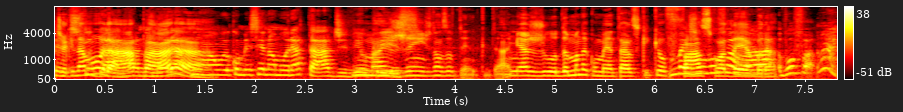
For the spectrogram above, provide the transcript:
tinha Tinha que namorar, para. Não, eu comecei a namorar tarde, viu, Mas, Cris? gente, nós eu tenho que. Ai, me ajuda, manda comentários. O que, que eu Mas faço eu com a falar, Débora? Vou falar. Ué,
